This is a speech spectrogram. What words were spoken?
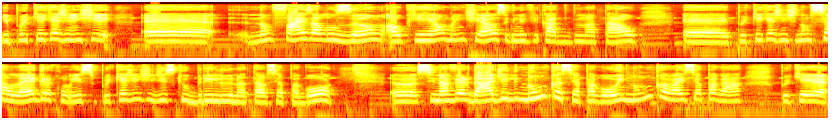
E por que, que a gente é, não faz alusão ao que realmente é o significado do Natal. É, por que, que a gente não se alegra com isso? Por que a gente diz que o brilho do Natal se apagou? Uh, se na verdade ele nunca se apagou e nunca vai se apagar. Porque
